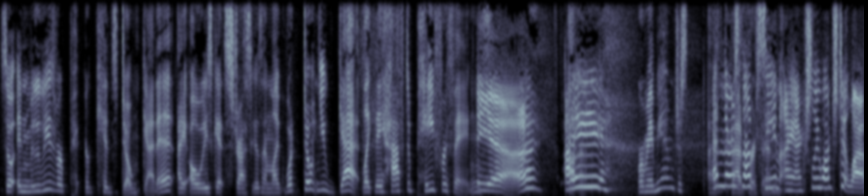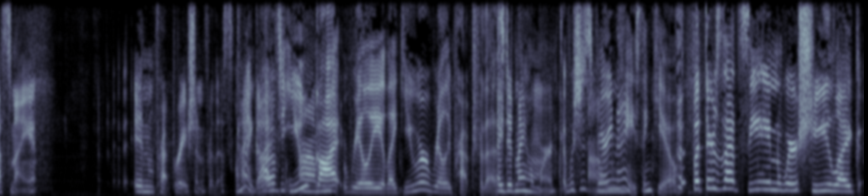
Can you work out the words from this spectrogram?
So in movies where p- or kids don't get it, I always get stressed because I'm like, what don't you get? Like they have to pay for things, Yeah, I uh, or maybe I'm just a and there's that person. scene. I actually watched it last night in preparation for this. Oh my god, of. you Um, got really like you were really prepped for this. I did my homework. which is very Um, nice. Thank you. But there's that scene where she like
